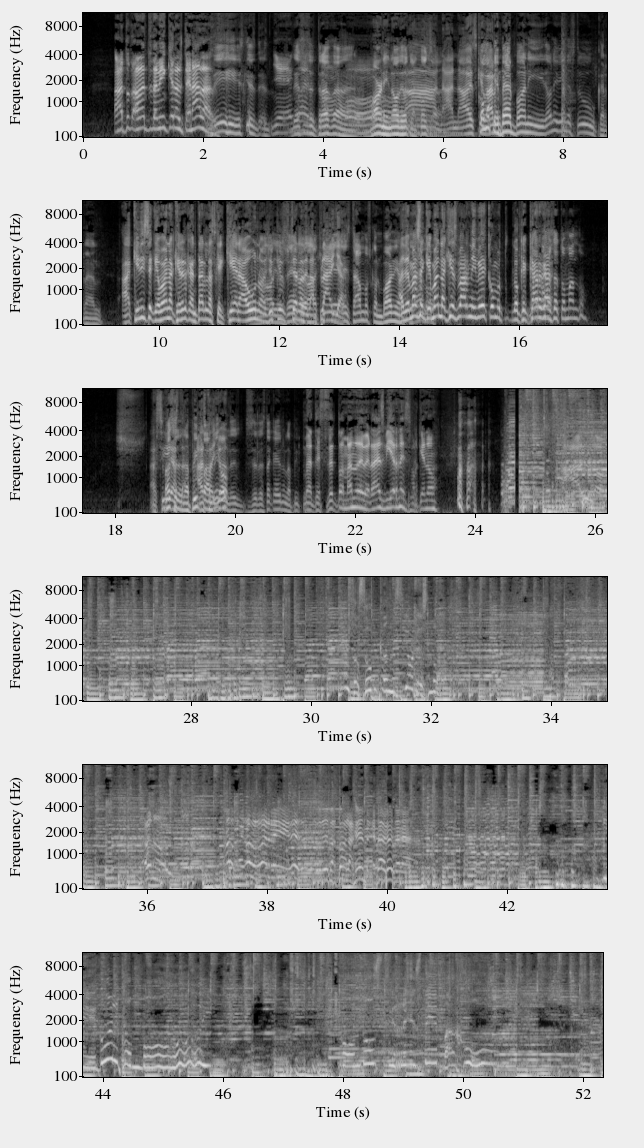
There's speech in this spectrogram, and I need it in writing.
Ah, ¿tú, ah, tú también quieres alteradas. Sí, es que de, de eso se trata. Barney, no de otra Ah, cosa. no, no, es que, ¿Cómo Barney- que Bad Bunny? ¿De dónde vienes tú, carnal? Aquí dice que van a querer cantar las que quiera uno. No, yo quiero sé, escuchar la de la playa. Estamos con Barney. Además, el que manda aquí es Barney. Ve cómo lo que ¿Cómo carga. está tomando? Así Pásale hasta, la pipa, hasta mira, yo. le- se le está cayendo la pipa. Mira, te estoy tomando de verdad, es viernes, ¿por qué no? Esas son canciones, ¿no? ¡Vámonos! Gente que está... Llegó el convoy con dos perres debajo.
